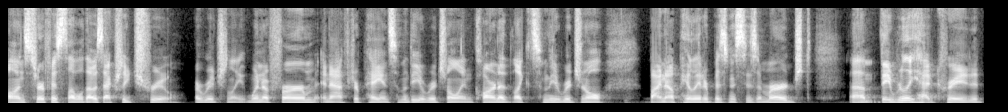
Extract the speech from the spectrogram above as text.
on surface level, that was actually true originally. When Affirm and Afterpay and some of the original and Klarna, like some of the original buy now, pay later businesses emerged, um, they really had created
